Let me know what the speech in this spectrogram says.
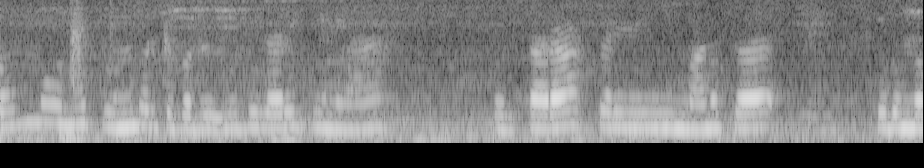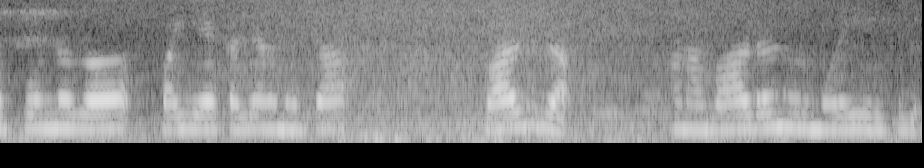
ரொம்பவுமே துன்புறுத்தப்படுது. இது வரைக்குங்க ஒரு சராசரி மனுஷ குடும்ப பொண்ணுக பையன் கல்யாணம் வச்சா வாழ்கிறா ஆனால் வாழ்கிறன்னு ஒரு முறை இருக்குது.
